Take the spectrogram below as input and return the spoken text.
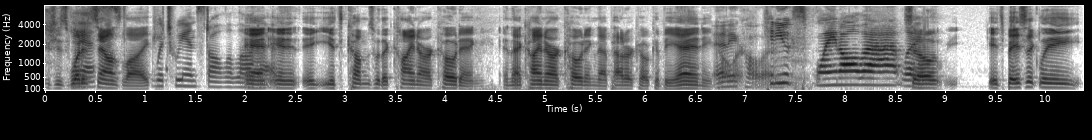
which is what it sounds like. Which we install a lot and, of. and it, it comes with a Kynar coating, and that Kynar coating, that powder coat, could be any color. Any color. Can you explain all that? Like, So it's basically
